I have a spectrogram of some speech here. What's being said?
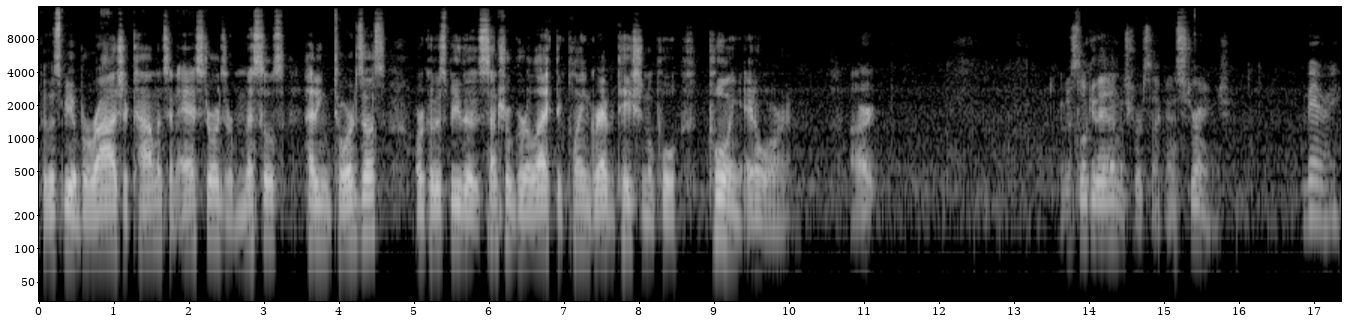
Could this be a barrage of comets and asteroids or missiles heading towards us? Or could this be the central galactic plane gravitational pull pulling at Orion? Alright. Just look at that image for a second. It's strange. Very.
